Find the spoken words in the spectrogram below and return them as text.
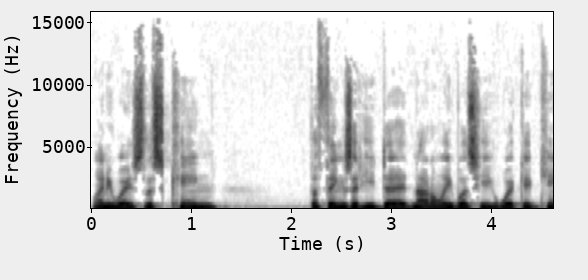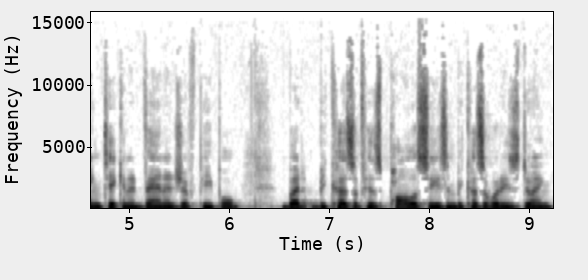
Well, anyways, this king, the things that he did, not only was he a wicked king taking advantage of people, but because of his policies and because of what he's doing,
